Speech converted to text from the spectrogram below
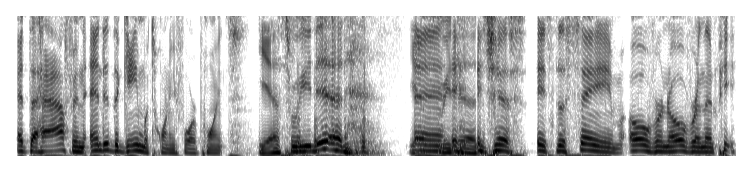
at the half and ended the game with 24 points. Yes, we did. yes, And we it- did. It's just it's the same over and over, and then pe-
